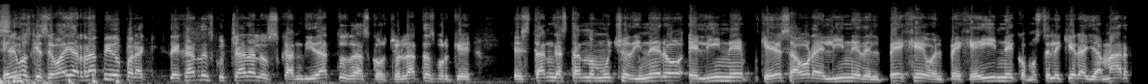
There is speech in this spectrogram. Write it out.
queremos que se vaya rápido para dejar de escuchar a los candidatos de las corcholatas porque están gastando mucho dinero. El INE, que es ahora el INE del PG o el PGINE, como usted le quiera llamar,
